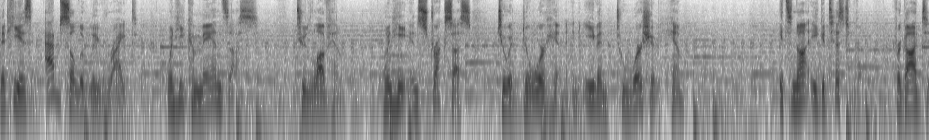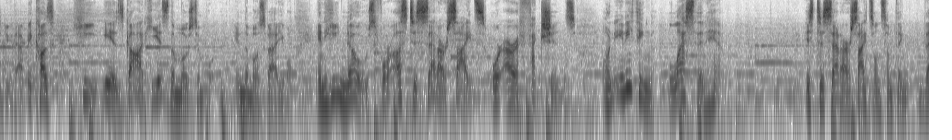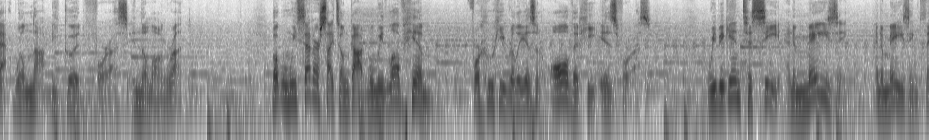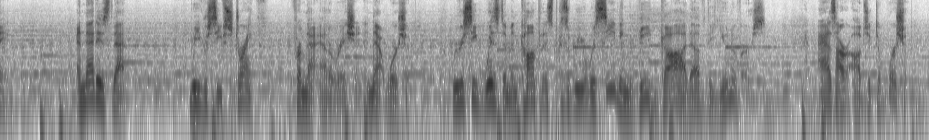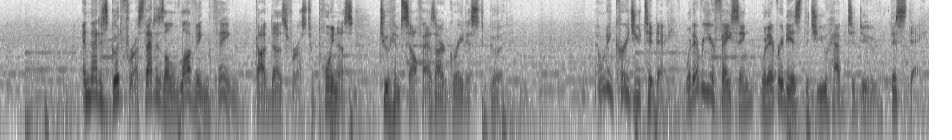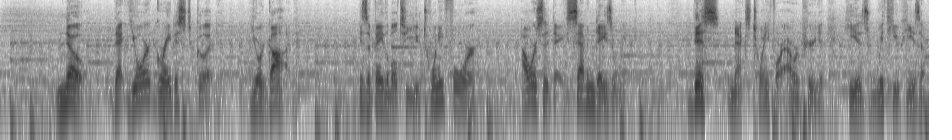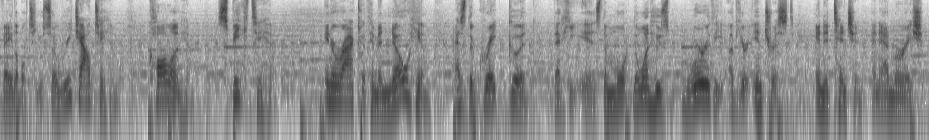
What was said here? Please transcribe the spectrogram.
that he is absolutely right when he commands us to love him, when he instructs us to adore him and even to worship him. It's not egotistical for God to do that because he is God. He is the most important and the most valuable. And he knows for us to set our sights or our affections on anything less than him is to set our sights on something that will not be good for us in the long run. But when we set our sights on God, when we love Him for who He really is and all that He is for us, we begin to see an amazing, an amazing thing. And that is that we receive strength from that adoration and that worship. We receive wisdom and confidence because we are receiving the God of the universe as our object of worship. And that is good for us. That is a loving thing God does for us to point us to Himself as our greatest good. I would encourage you today, whatever you're facing, whatever it is that you have to do this day, know that your greatest good, your God, is available to you 24 hours a day, seven days a week. This next 24 hour period, He is with you, He is available to you. So reach out to Him, call on Him, Speak to Him, interact with Him, and know Him as the great good that He is, the, more, the one who's worthy of your interest and attention and admiration.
